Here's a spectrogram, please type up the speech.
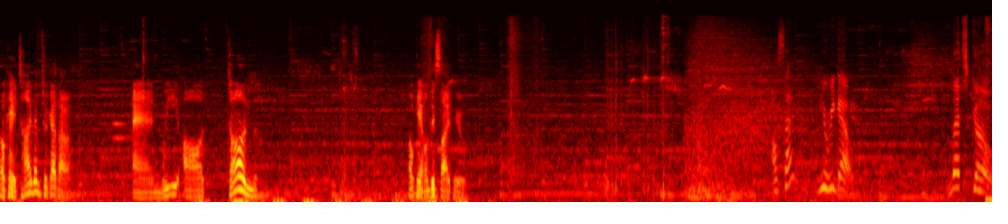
Okay, tie them together. And we are done! Okay, on this side too. All set? Here we go. Let's go!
